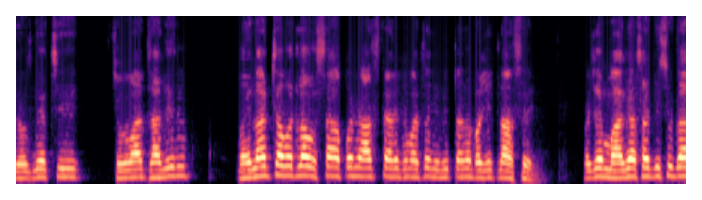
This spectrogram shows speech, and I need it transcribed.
योजनेची सुरुवात झाली. महिलांचा मधला उत्साह आपण आज कार्यक्रमाच्या निमित्तानं बघितला असेल. म्हणजे माझ्यासाठी सुद्धा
